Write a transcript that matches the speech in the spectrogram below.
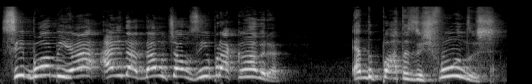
Se bobear, ainda dá um tchauzinho para a câmera. É do Portas dos Fundos?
